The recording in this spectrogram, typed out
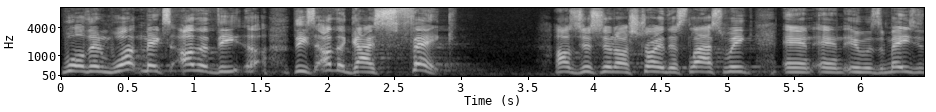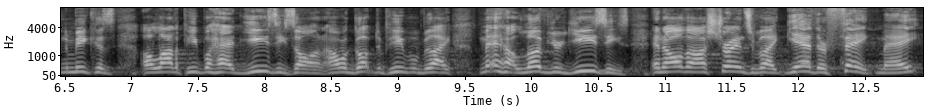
well, then what makes other the, uh, these other guys fake? I was just in Australia this last week, and, and it was amazing to me because a lot of people had Yeezys on. I would go up to people and be like, man, I love your Yeezys. And all the Australians would be like, yeah, they're fake, mate.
